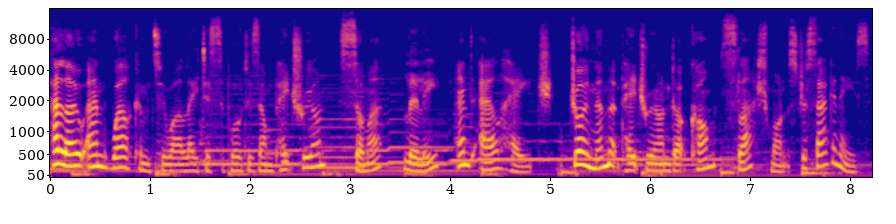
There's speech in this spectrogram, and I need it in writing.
Hello and welcome to our latest supporters on Patreon, Summer, Lily, and LH. Join them at patreon.com slash monstrousagonies.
